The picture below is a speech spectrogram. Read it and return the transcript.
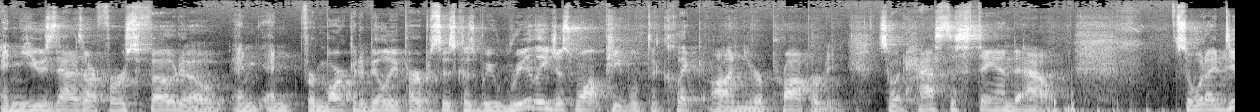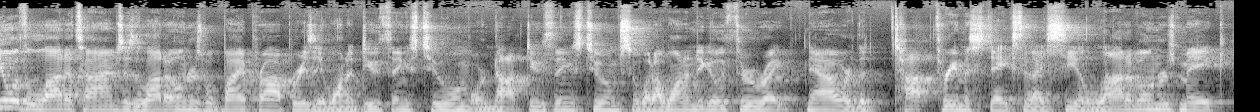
and use that as our first photo and, and for marketability purposes because we really just want people to click on your property. So it has to stand out. So what I deal with a lot of times is a lot of owners will buy properties, they want to do things to them or not do things to them. So what I wanted to go through right now are the top 3 mistakes that I see a lot of owners make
